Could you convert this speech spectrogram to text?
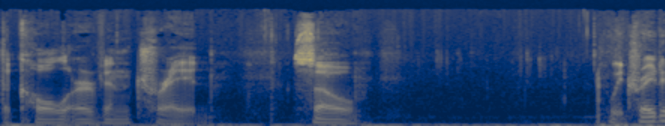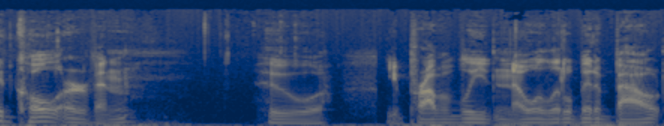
the Cole Irvin trade. So, we traded Cole Irvin, who you probably know a little bit about,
